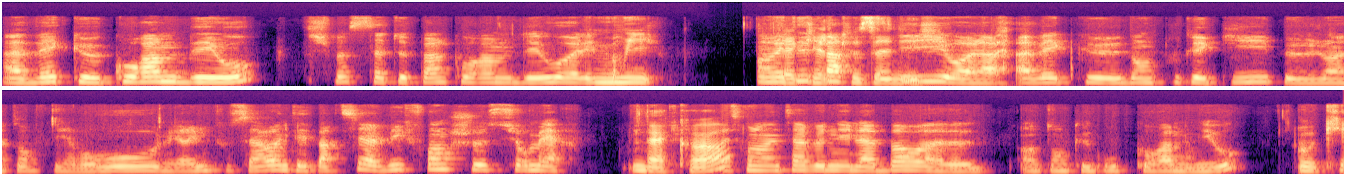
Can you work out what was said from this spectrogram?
avec Coram Deo, je sais pas si ça te parle, Coram Deo, à l'époque. Oui, On il y a quelques partis, années. voilà, avec euh, dans toute l'équipe, euh, Jonathan Ferraud, Véry, tout ça. On était partis à Villefranche-sur-Mer. D'accord. Parce qu'on intervenait là-bas euh, en tant que groupe Coram Deo. Ok.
